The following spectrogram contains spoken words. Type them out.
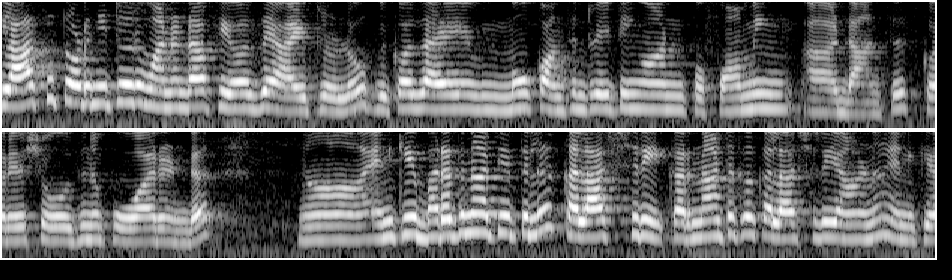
ക്ലാസ് തുടങ്ങിയിട്ട് ഒരു വൺ ആൻഡ് ഹാഫ് ഇയേഴ്സേ ആയിട്ടുള്ളൂ. Because I'm more concentrating on performing dances കുറേ ഷോസിന് പോവാറുണ്ട്. എനിക്ക് ഭരതനാട്യത്തിൽ കലാശ്രീ കർണാടക കലാശ്രീ ആണ് എനിക്ക്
